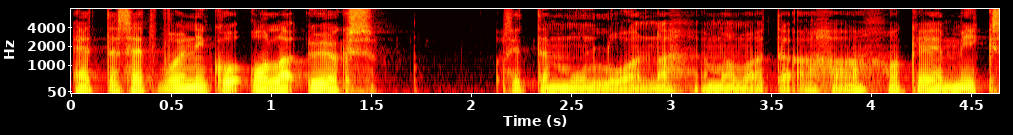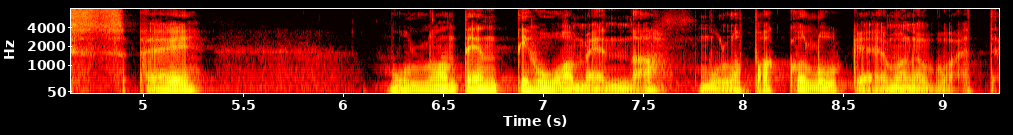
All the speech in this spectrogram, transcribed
että sä et voi niin kuin olla yöksi sitten mun luona. Ja mä vaan, että aha, okei, miksi ei? Mulla on tentti huomenna, mulla on pakko lukea. Mä olen vaan, että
